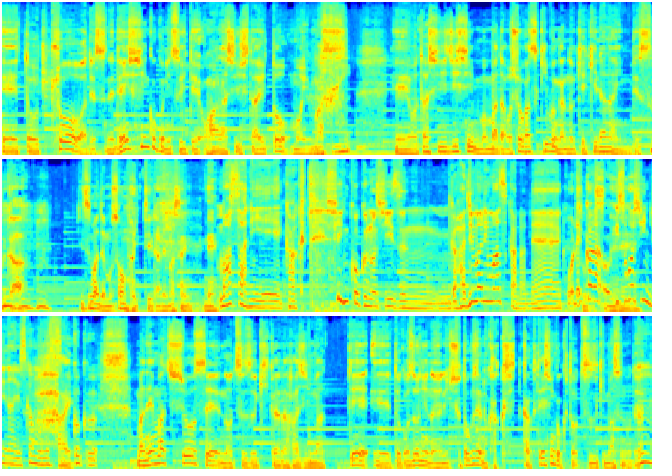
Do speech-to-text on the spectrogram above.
えっ、ー、と今日はですね電子申告についてお話ししたいと思います、はい。えー、私自身もまだお正月気分が抜けきらないんですが、うんうんうん。いつまでもそうも言っていられませんね。まさに確定申告のシーズンが始まりますからね。これから忙しいんじゃないですか？ものすごく、はい、まあ、年末調整の続きから始まってで、えーと、ご存知のように所得税の確確定申告と続きますので、うんうん、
